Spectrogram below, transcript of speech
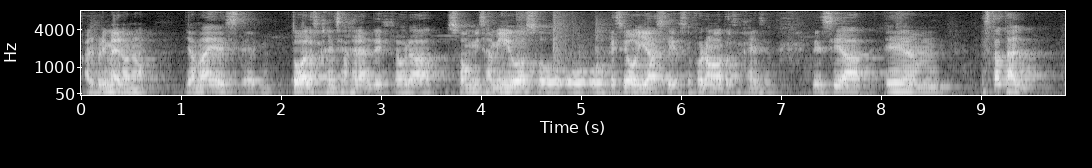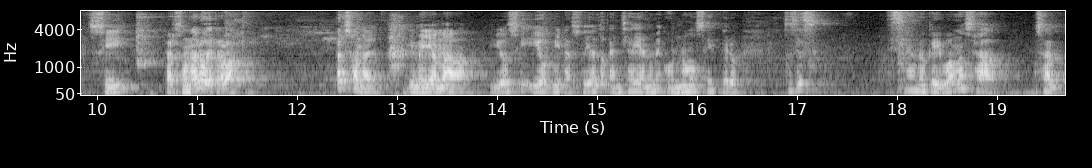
al primero, ¿no? Llamáis eh, todas las agencias grandes, que ahora son mis amigos o, o, qué sé yo, ya se, se, fueron a otras agencias. decía, em, ¿estatal? Sí. ¿Personal o de trabajo? Personal. Y me llamaba. Y yo sí, yo, mira, soy Aldo Canchaya, no me conoces, pero... Entonces decían, ok, vamos a... O sea,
